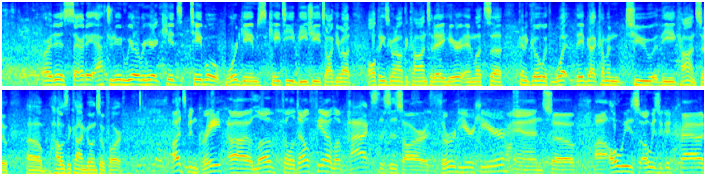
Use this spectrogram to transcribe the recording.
All right, it is Saturday afternoon. We're over here at Kids Table Board Games, KTBG, talking about all things going on at the con today here. And let's uh, kind of go with what they've got coming to the con. So, um, how's the con going so far? Oh, it's been great. Uh, love Philadelphia. Love PAX. This is our third year here, and so uh, always, always a good crowd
